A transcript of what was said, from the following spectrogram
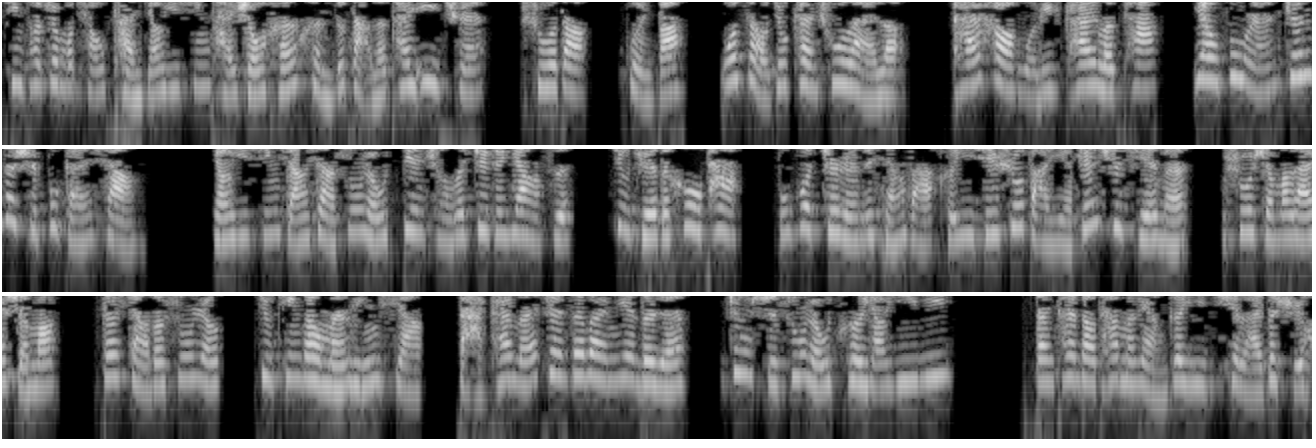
听他这么调侃，姚一新抬手狠狠的打了他一拳，说道：“滚吧！我早就看出来了，还好我离开了他，要不然真的是不敢想。”姚一新想想苏柔变成了这个样子，就觉得后怕。不过这人的想法和一些说法也真是邪门，说什么来什么。刚想到苏柔，就听到门铃响，打开门，站在外面的人正是苏柔和姚依依。但看到他们两个一起来的时候，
